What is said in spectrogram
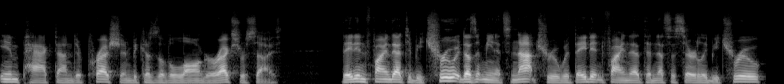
impact on depression because of the longer exercise. They didn't find that to be true. It doesn't mean it's not true, but they didn't find that to necessarily be true.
